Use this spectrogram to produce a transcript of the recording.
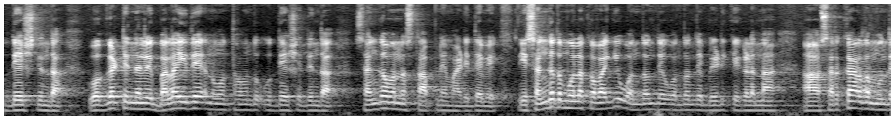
ಉದ್ದೇಶದಿಂದ, ಒಗ್ಗಟ್ಟಿನಲ್ಲಿ ಬಲ ಇದೆ ಅನ್ನುವಂಥ ಒಂದು ಉದ್ದೇಶದಿಂದ ಸಂಘವನ್ನು ಸ್ಥಾಪನೆ ಮಾಡಿದ್ದೇವೆ. ಈ ಸಂಘದ ಮೂಲಕವಾಗಿ ಒಂದೊಂದೇ ಒಂದೊಂದೇ ಬೇಡಿಕೆಗಳನ್ನು ಸರ್ಕಾರದ ಮುಂದೆ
